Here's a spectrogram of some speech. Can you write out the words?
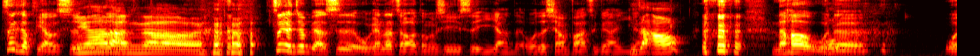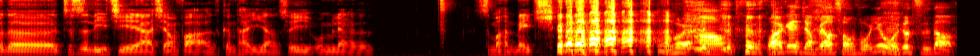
这个表示我亚们啊，这个就表示我跟他找的东西是一样的，我的想法是跟他一你在？然后我的我的就是理解啊想法跟他一样，所以我们两个的什么很 match。不会凹。我还跟你讲不要重复，因为我就知道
